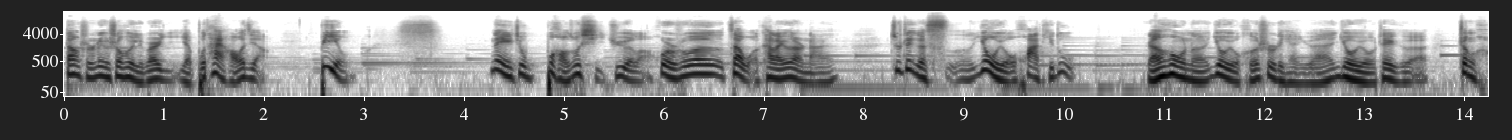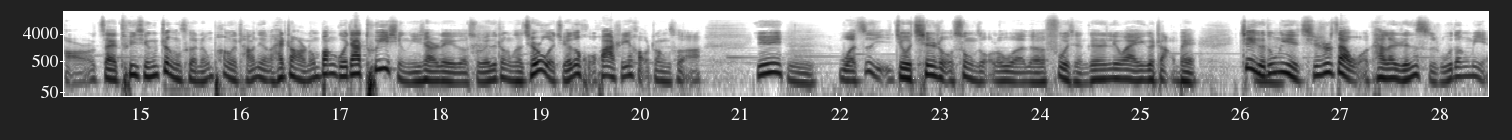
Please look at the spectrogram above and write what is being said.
当时那个社会里边也不太好讲，病。那就不好做喜剧了，或者说在我看来有点难。就这个死又有话题度，然后呢又有合适的演员，又有这个正好在推行政策能碰的场景，还正好能帮国家推行一下这个所谓的政策。其实我觉得火化是一好政策啊，因为我自己就亲手送走了我的父亲跟另外一个长辈。这个东西其实在我看来，人死如灯灭。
